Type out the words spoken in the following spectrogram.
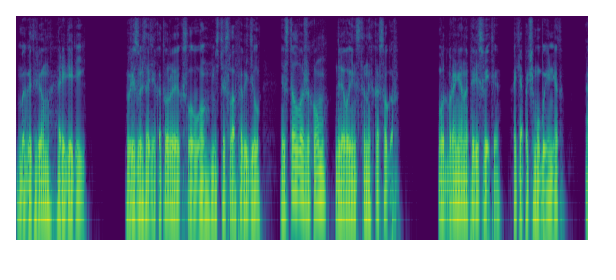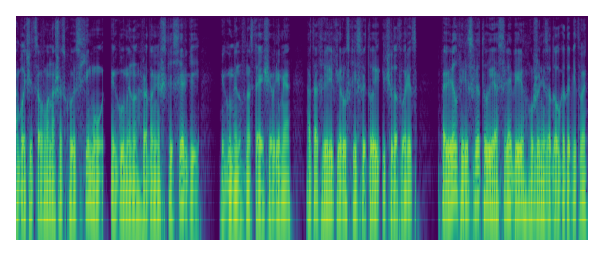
богатырем Редедей, в результате которой, к слову, Мстислав победил и стал вожаком для воинственных косогов. Вот броня на пересвете, хотя почему бы и нет. Облачиться в монашескую схему игумен Радонежский Сергий, игумен в настоящее время, а так великий русский святой и чудотворец, повелел Пересвету и Ослябе уже незадолго до битвы.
